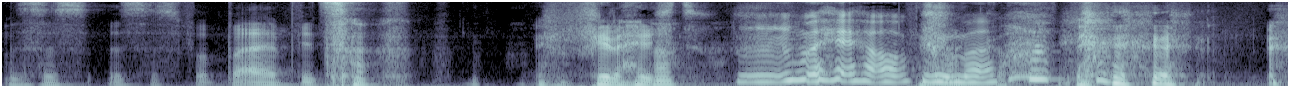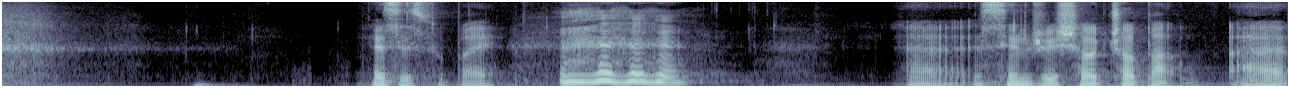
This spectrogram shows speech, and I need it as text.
Es ist, es ist vorbei, bitte. Vielleicht. Hör auf, nimmer. es ist vorbei. Äh, Sindri schaut Chopper äh,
